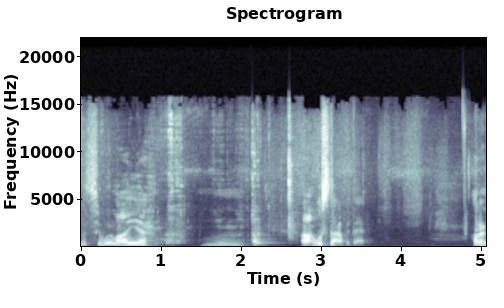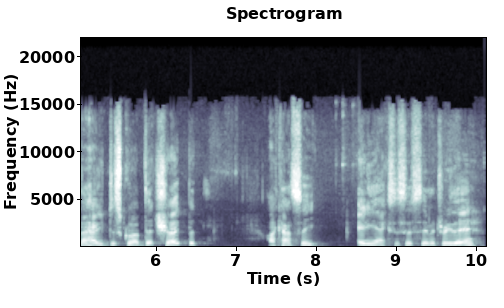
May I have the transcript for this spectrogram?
Let's see, will I... Uh, hmm. All right, we'll start with that. I don't know how you describe that shape, but I can't see any axis of symmetry there.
